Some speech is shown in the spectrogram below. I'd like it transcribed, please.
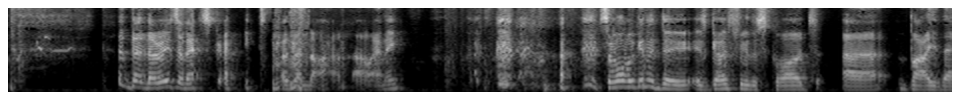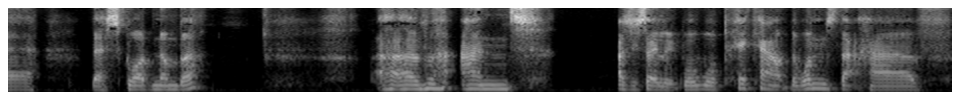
that there is an S grade and then not hand out any. so what we're going to do is go through the squad uh, by their their squad number, um, and as you say, Luke, we'll we'll pick out the ones that have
